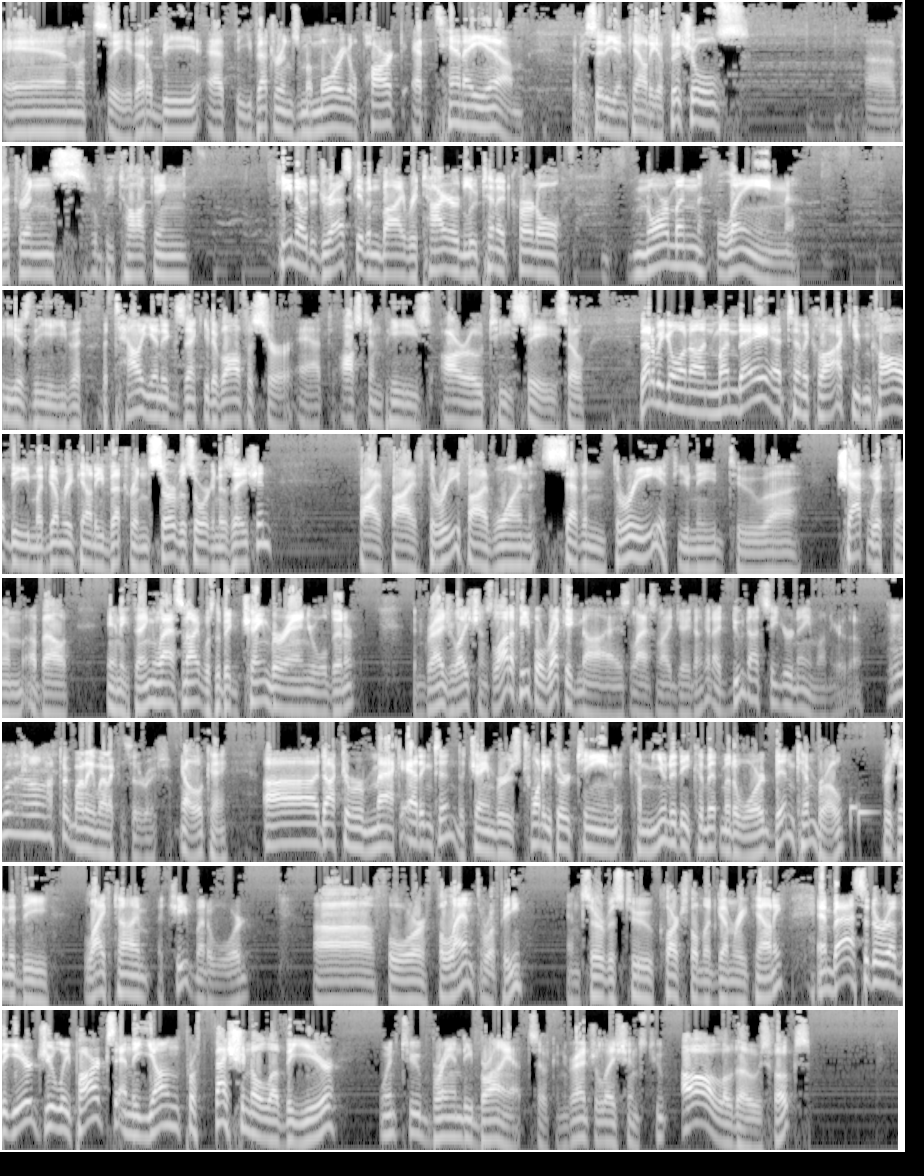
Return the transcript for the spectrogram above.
And let's see, that'll be at the Veterans Memorial Park at 10 a.m. There'll be city and county officials. Uh, veterans will be talking. Keynote address given by retired Lieutenant Colonel Norman Lane. He is the bat- battalion executive officer at Austin Peay's ROTC. So that'll be going on Monday at 10 o'clock. You can call the Montgomery County Veterans Service Organization 553-5173 if you need to uh, chat with them about anything. Last night was the big chamber annual dinner. Congratulations. A lot of people recognized last night, Jay Duncan. I do not see your name on here, though. Well, I took my name out of consideration. Oh, okay. Uh, Dr. Mac Eddington, the Chamber's 2013 Community Commitment Award. Ben Kimbrough presented the Lifetime Achievement Award. uh, for philanthropy and service to Clarksville, Montgomery County. Ambassador of the Year, Julie Parks, and the Young Professional of the Year went to Brandy Bryant. So congratulations to all of those folks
